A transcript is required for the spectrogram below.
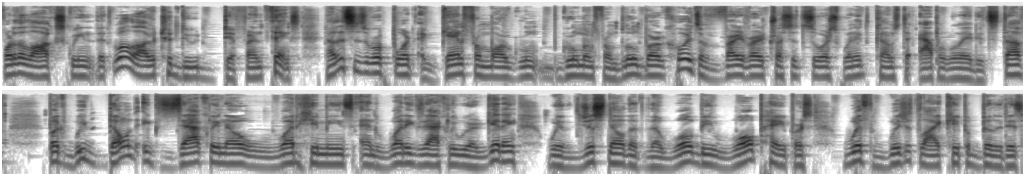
for the lock screen that will allow you to do different things. Now this is a report again from Mark Gurman from Bloomberg who is a very very trusted source when it comes to Apple related stuff but we don't exactly know what he means and what exactly we are getting. We just know that there will be wallpapers with widget-like capabilities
